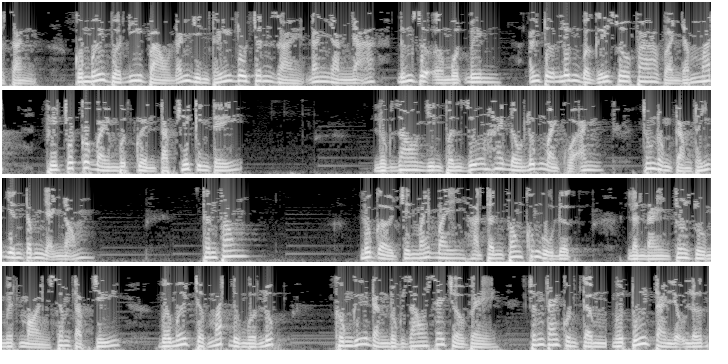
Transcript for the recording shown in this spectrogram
ở sảnh. Cô mới vừa đi vào đã nhìn thấy đôi chân dài đang nhàn nhã đứng dựa ở một bên. Anh tự lưng vào ghế sofa và nhắm mắt. Phía trước có bày một quyển tạp chí kinh tế. Lục Giao nhìn phần giữa hai đầu lông mày của anh, Trong lòng cảm thấy yên tâm nhẹ nhõm. Thần Phong. Lúc ở trên máy bay, Hạ Thần Phong không ngủ được. Lần này cho dù mệt mỏi xem tạp chí, Vừa mới chợp mắt được một lúc, Không nghĩ rằng Lục Giao sẽ trở về. Trong tay còn cầm một túi tài liệu lớn.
